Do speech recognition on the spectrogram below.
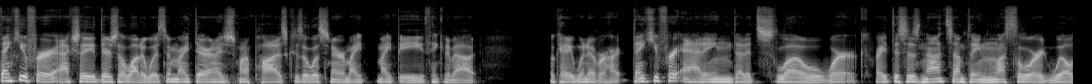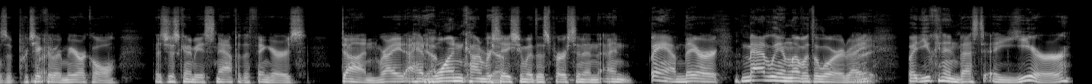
thank you for actually. There's a lot of wisdom right there, and I just want to pause because a listener might might be thinking about. Okay, win over heart. Thank you for adding that it's slow work. Right. This is not something unless the Lord wills a particular miracle that's just going to be a snap of the fingers. Done. Right. I had Yep. one conversation with this person, and and bam, they are madly in love with the Lord. Right. Right. But you can invest a year.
